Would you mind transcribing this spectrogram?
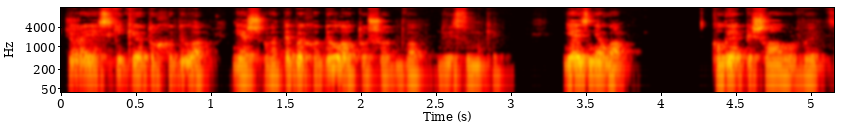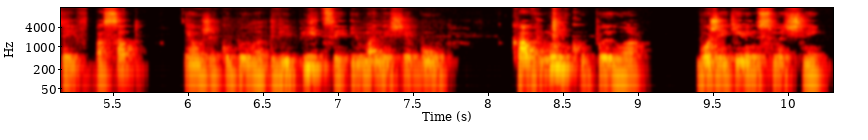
Вчора я скільки ото ходила, я ж в АТБ ходила, то що два, дві сумки. Я зняла. Коли я пішла в цей в посад, я вже купила дві піци, і в мене ще був кавун купила. Боже, який він смачний.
